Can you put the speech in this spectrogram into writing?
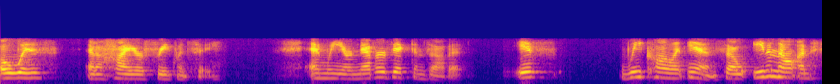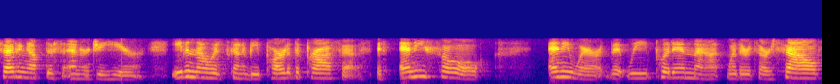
always at a higher frequency and we are never victims of it if we call it in. So even though I'm setting up this energy here, even though it's going to be part of the process, if any soul anywhere that we put in that, whether it's ourselves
